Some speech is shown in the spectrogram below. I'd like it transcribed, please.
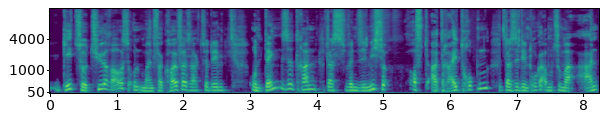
geht zur Tür raus und mein Verkäufer sagt zu dem, und denken Sie dran, dass wenn Sie nicht so oft A3 drucken, dass Sie den Drucker ab und zu mal an,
